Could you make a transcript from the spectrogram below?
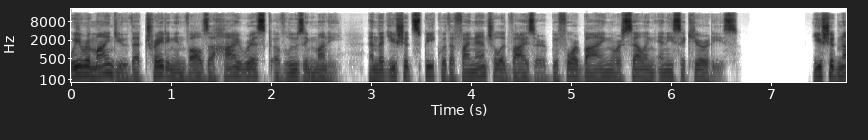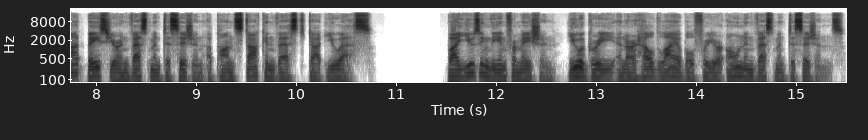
We remind you that trading involves a high risk of losing money, and that you should speak with a financial advisor before buying or selling any securities. You should not base your investment decision upon stockinvest.us. By using the information, you agree and are held liable for your own investment decisions.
